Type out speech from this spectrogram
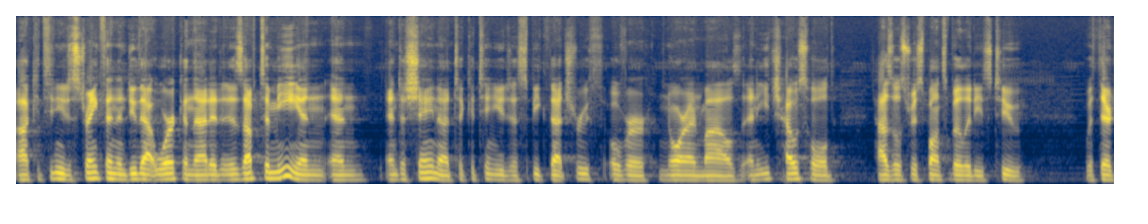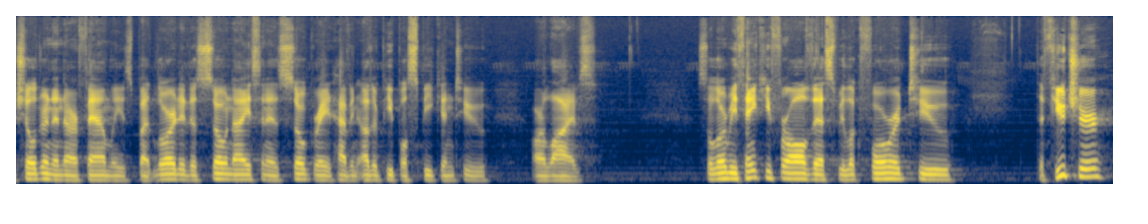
uh, continue to strengthen and do that work, and that it is up to me and, and and to Shayna to continue to speak that truth over Nora and Miles. And each household has those responsibilities too with their children and our families. But Lord, it is so nice and it is so great having other people speak into our lives. So, Lord, we thank you for all this. We look forward to the future,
